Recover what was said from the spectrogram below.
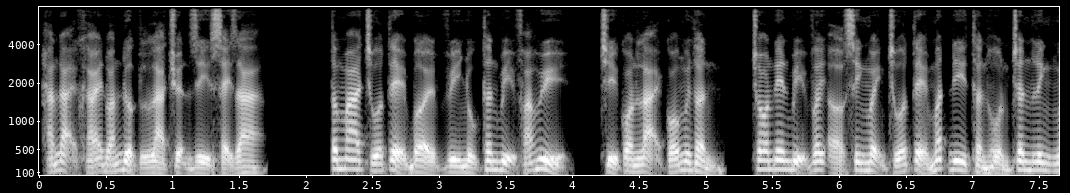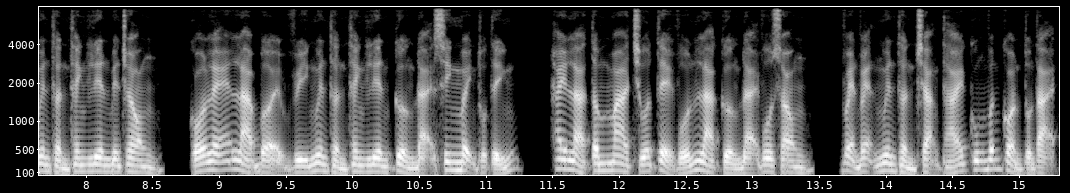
hắn đại khái đoán được là chuyện gì xảy ra. Tâm ma chúa tể bởi vì nhục thân bị phá hủy, chỉ còn lại có nguyên thần, cho nên bị vây ở sinh mệnh chúa tể mất đi thần hồn chân linh nguyên thần thanh liên bên trong, có lẽ là bởi vì nguyên thần thanh liên cường đại sinh mệnh thuộc tính, hay là tâm ma chúa tể vốn là cường đại vô song, vẹn vẹn nguyên thần trạng thái cũng vẫn còn tồn tại,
